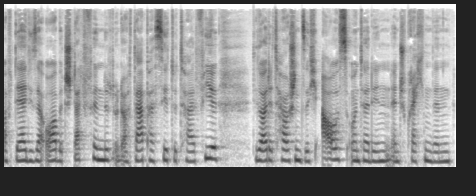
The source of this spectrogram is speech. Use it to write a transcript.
auf der dieser Orbit stattfindet. Und auch da passiert total viel. Die Leute tauschen sich aus unter den entsprechenden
